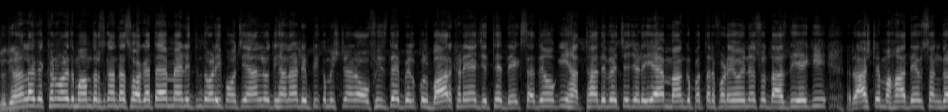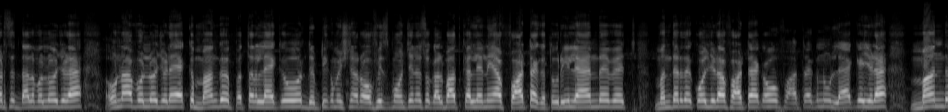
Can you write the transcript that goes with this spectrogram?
ਲੁਧਿਆਣਾ ਲਾਈਵ ਵੇਖਣ ਵਾਲੇ ਤਮਾਮ ਦਰਸ਼ਕਾਂ ਦਾ ਸਵਾਗਤ ਹੈ। ਮੈਂ ਨਿਤਿਨ ਤਿਵਾੜੀ ਪਹੁੰਚੇ ਹਾਂ। ਲੁਧਿਆਣਾ ਡਿਪਟੀ ਕਮਿਸ਼ਨਰ ਆਫਿਸ ਦੇ ਬਿਲਕੁਲ ਬਾਹਰ ਖੜੇ ਹਾਂ, ਜਿੱਥੇ ਦੇਖ ਸਕਦੇ ਹੋ ਕਿ ਹੱਥਾਂ ਦੇ ਵਿੱਚ ਜਿਹੜੇ ਹੈ ਮੰਗ ਪੱਤਰ ਫੜੇ ਹੋਏ ਨੇ। ਸੋ ਦੱਸ ਦਈਏ ਕਿ ਰਾਸ਼ਟਰੀ ਮਹਾਦੇਵ ਸੰਘਰਸ਼ ਦਲ ਵੱਲੋਂ ਜਿਹੜਾ, ਉਹਨਾਂ ਵੱਲੋਂ ਜਿਹੜਾ ਇੱਕ ਮੰਗ ਪੱਤਰ ਲੈ ਕੇ ਉਹ ਡਿਪਟੀ ਕਮਿਸ਼ਨਰ ਆਫਿਸ ਪਹੁੰਚੇ ਨੇ। ਸੋ ਗੱਲਬਾਤ ਕਰ ਲੈਣੇ ਆ ਫਾਟਕ ਤੁਰੀ ਲੈਣ ਦੇ ਵਿੱਚ, ਮੰਦਿਰ ਦੇ ਕੋਲ ਜਿਹੜਾ ਫਾਟਕ ਹੈ ਉਹ ਫਾਟਕ ਨੂੰ ਲੈ ਕੇ ਜਿਹੜਾ ਮੰਦ,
